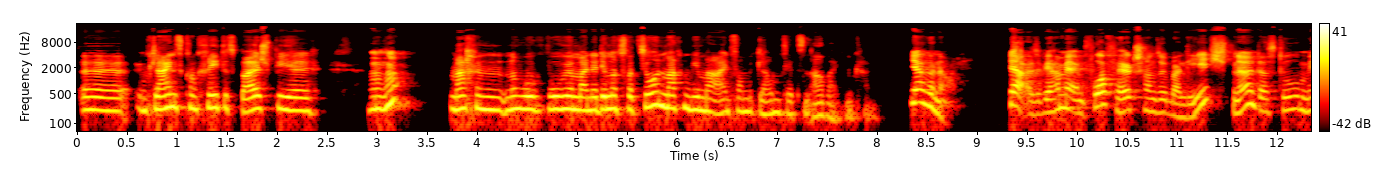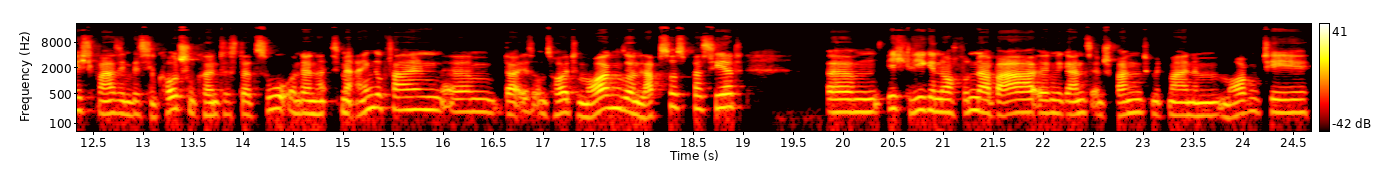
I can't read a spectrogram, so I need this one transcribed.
äh, ein kleines konkretes Beispiel mhm. Machen, ne, wo, wo wir mal eine Demonstration machen, wie man einfach mit Glaubenssätzen arbeiten kann. Ja, genau. Ja, also wir haben ja im Vorfeld schon so überlegt, ne, dass du mich quasi ein bisschen coachen könntest dazu. Und dann ist mir eingefallen, ähm, da ist uns heute Morgen so ein Lapsus passiert. Ähm, ich liege noch wunderbar, irgendwie ganz entspannt mit meinem Morgentee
